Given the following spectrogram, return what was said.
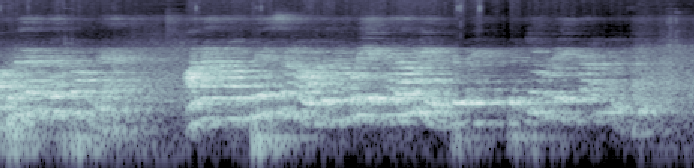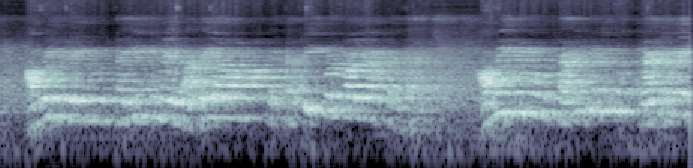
அப்படிதான் கேட்பாங்க ஆனா நம்ம பேசணும். அது நம்முடைய கடமை பிள்ளை பெற்றோருடைய கடமை அவைகளையும் கையின் மேல் அடையாளமாக கட்டி கொள்வாயாக அவைகளும் கண்களும் நகரை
